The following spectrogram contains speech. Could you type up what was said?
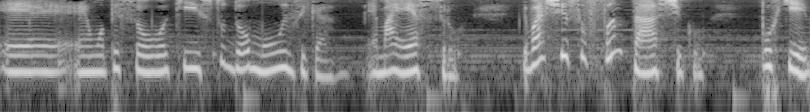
é, é uma pessoa que estudou música, é maestro. Eu acho isso fantástico. Por quê?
